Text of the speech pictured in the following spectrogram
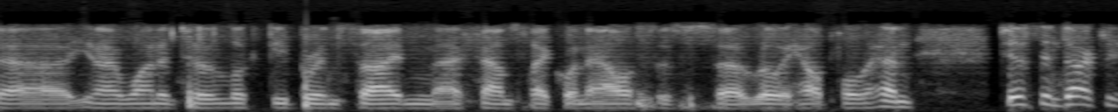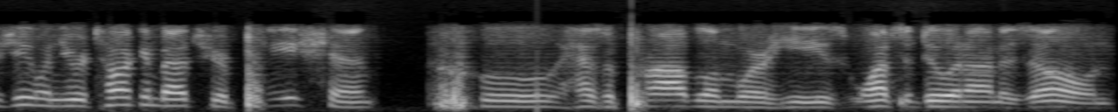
uh, you know I wanted to look deeper inside, and I found psychoanalysis uh, really helpful. And just in Dr. G, when you were talking about your patient who has a problem where he wants to do it on his own,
